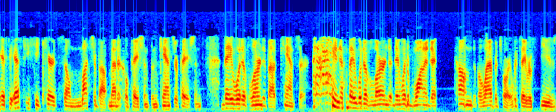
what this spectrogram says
if the FTC cared so much about medical patients and cancer patients, they would have learned about cancer. you know, they would have learned, they would have wanted to come to the laboratory, which they refuse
